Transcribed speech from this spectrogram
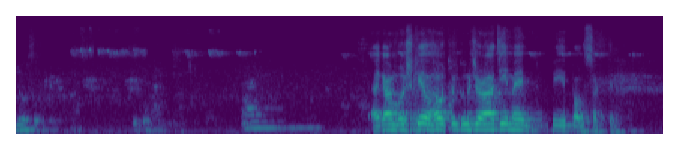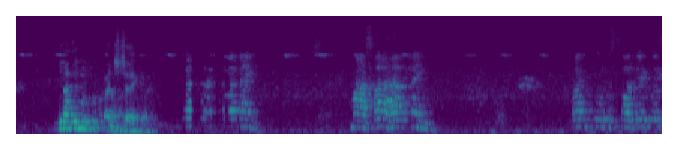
ज़ोर से अगर मुश्किल हो तो गुजराती में भी बोल सकते नहीं, नहीं, नहीं, नहीं, पर पुरुष कोई कोई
